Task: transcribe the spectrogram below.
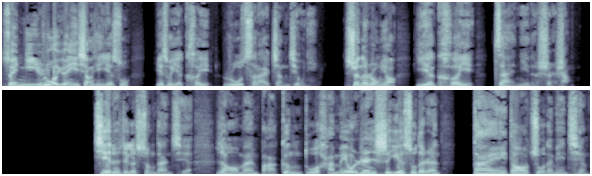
所以，你若愿意相信耶稣，耶稣也可以如此来拯救你。神的荣耀也可以在你的身上。借着这个圣诞节，让我们把更多还没有认识耶稣的人带到主的面前，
